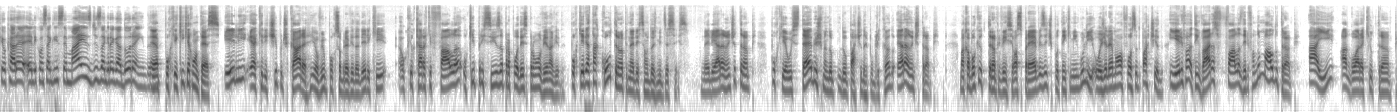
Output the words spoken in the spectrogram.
Porque o cara, ele consegue ser mais desagregador ainda. É, porque o que que acontece? Ele é aquele tipo de cara, e eu vi um pouco sobre a vida dele, que é o que o cara que fala o que precisa pra poder se promover na vida. Porque ele atacou o Trump na eleição de 2016. né? Ele era anti-Trump. Porque o establishment do, do Partido Republicano era anti-Trump. Mas acabou que o Trump venceu as prévias e, tipo, tem que me engolir. Hoje ele é a maior força do partido. E ele fala, tem várias falas dele falando mal do Trump. Aí, agora que o Trump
